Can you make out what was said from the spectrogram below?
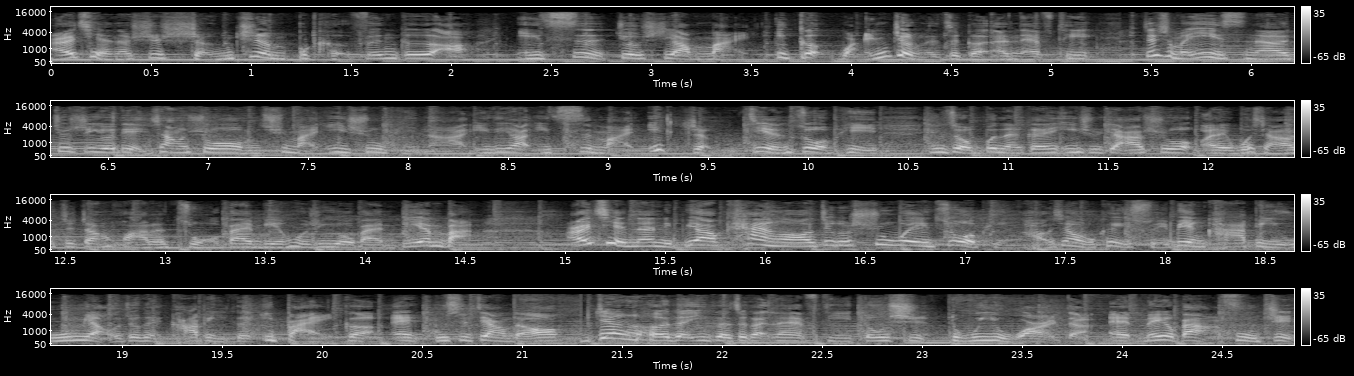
而且呢是神圣不可分割啊，一次就是要买一个完整的这个 NFT。这什么意思呢？就是有点像说我们去买艺术品啊，一定要一次买一整件作品，你总不能跟艺术家说，哎，我想要这张画的左半边或是右半边吧。而且呢，你不要看哦，这个数位作品好像我可以随便卡比五秒我就可以卡比一个一百个，哎，不是这样的哦。任何的一个这个 NFT 都是独一无二的，哎，没有办法复制，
